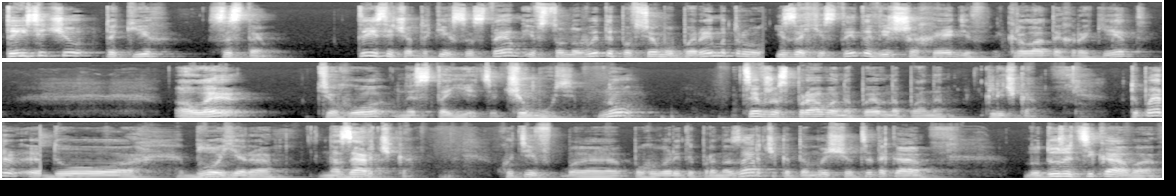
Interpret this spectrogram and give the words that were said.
тисячу таких систем. Тисяча таких систем і встановити по всьому периметру і захистити від шахедів, крилатих ракет. Але цього не стається чомусь. Ну, це вже справа, напевно, пана Клічка. Тепер е, до блогера Назарчика. Хотів е, поговорити про Назарчика, тому що це така ну, дуже цікава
